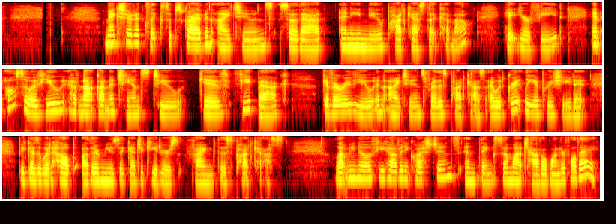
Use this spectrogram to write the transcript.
Make sure to click subscribe in iTunes so that any new podcasts that come out hit your feed. And also, if you have not gotten a chance to give feedback, give a review in iTunes for this podcast, I would greatly appreciate it because it would help other music educators find this podcast. Let me know if you have any questions, and thanks so much. Have a wonderful day.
